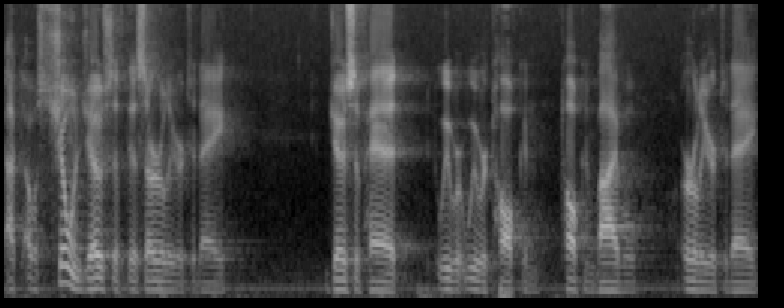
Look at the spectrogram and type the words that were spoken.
I, I was showing Joseph this earlier today. Joseph had, we were, we were talking, talking Bible earlier today.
